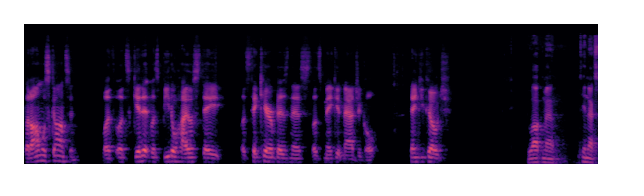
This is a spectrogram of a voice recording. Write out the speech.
but on Wisconsin, let's let's get it. Let's beat Ohio State. Let's take care of business. Let's make it magical. Thank you, Coach. You're welcome, man. See you next time.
